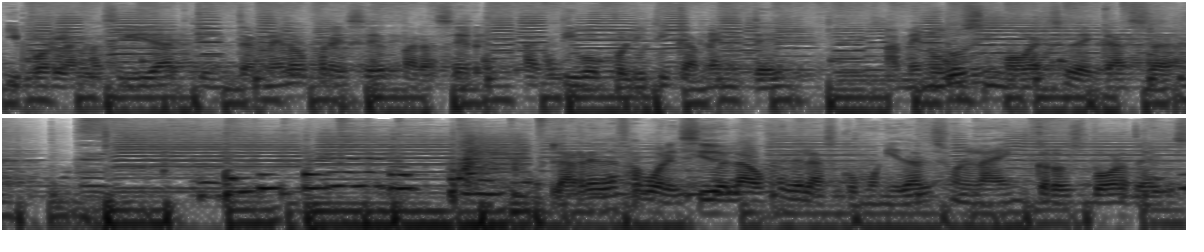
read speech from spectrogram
y por la facilidad que Internet ofrece para ser activo políticamente a menudo sin moverse de casa. La red ha favorecido el auge de las comunidades online cross borders,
